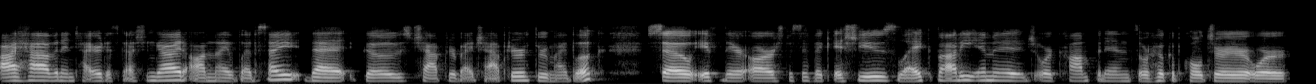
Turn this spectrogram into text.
I have an entire discussion guide on my website that goes chapter by chapter through my book. So if there are specific issues like body image or confidence or hookup culture or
